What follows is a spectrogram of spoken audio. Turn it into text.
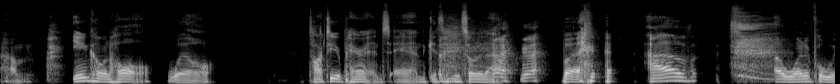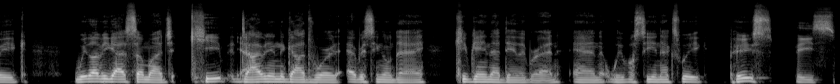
um, Ian Cohen Hall will talk to your parents and get something sorted out. But have a wonderful week. We love you guys so much. Keep diving into God's word every single day. Keep getting that daily bread, and we will see you next week. Peace. Peace.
